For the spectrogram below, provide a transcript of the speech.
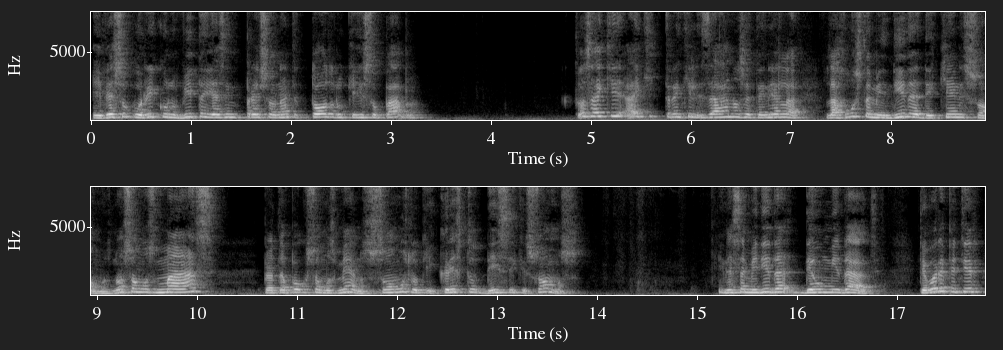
E vê seu currículo vita e é impressionante todo o que hizo Pablo. Então, há que, hay que tranquilizarnos e ter a, a justa medida de quem somos. Não somos mais, mas tampouco somos menos. Somos o que Cristo disse que somos. E nessa medida de humildade. Te vou repetir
